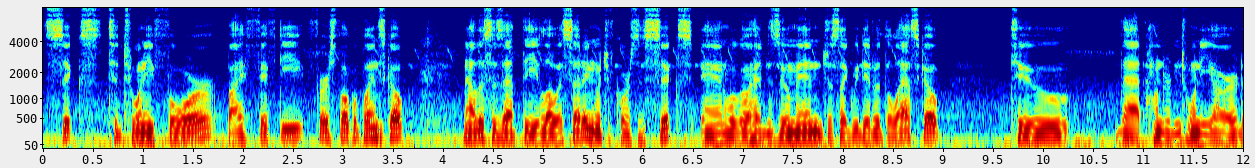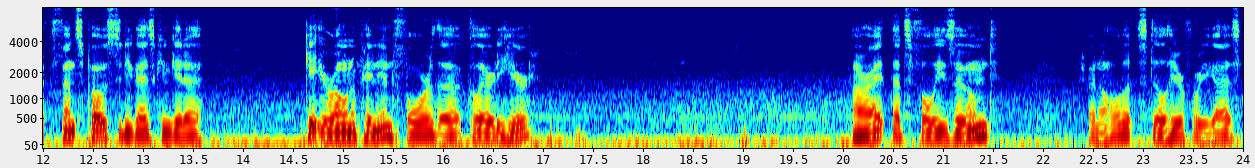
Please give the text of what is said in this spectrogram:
6 to 24 by 50 first focal plane scope. Now this is at the lowest setting, which of course is 6, and we'll go ahead and zoom in just like we did with the last scope to that 120 yard fence post and you guys can get a get your own opinion for the clarity here. All right, that's fully zoomed. Trying to hold it still here for you guys.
